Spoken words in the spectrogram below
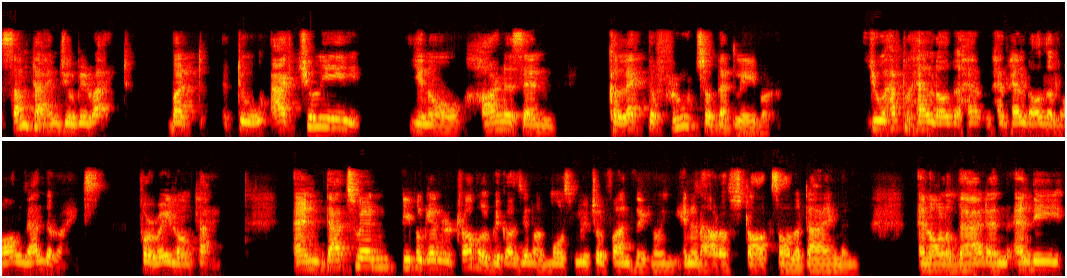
sometimes you'll be right. But to actually, you know, harness and collect the fruits of that labor, you have to held all the have, have held all the wrongs and the rights for a very long time. And that's when people get into trouble because you know most mutual funds they're going in and out of stocks all the time and and all of that. And and the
